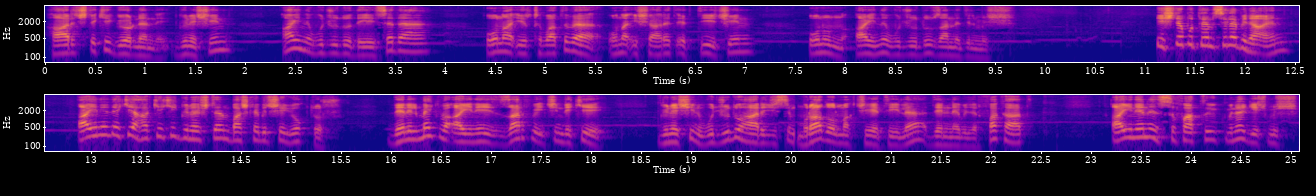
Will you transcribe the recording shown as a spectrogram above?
hariçteki görünen güneşin aynı vücudu değilse de ona irtibatı ve ona işaret ettiği için onun aynı vücudu zannedilmiş. İşte bu temsile binaen aynedeki hakiki güneşten başka bir şey yoktur. Denilmek ve aynayı zarf ve içindeki güneşin vücudu haricisi murad olmak cihetiyle denilebilir. Fakat aynenin sıfatı hükmüne geçmiş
